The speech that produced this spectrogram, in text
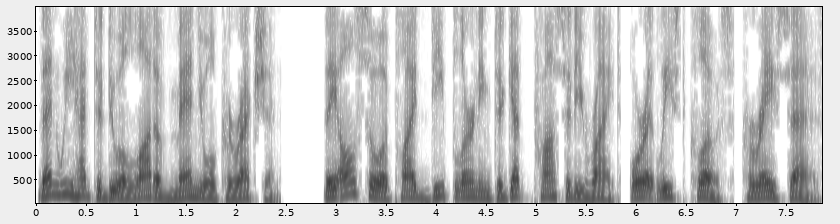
Then we had to do a lot of manual correction. They also applied deep learning to get prosody right, or at least close, Hoory says.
